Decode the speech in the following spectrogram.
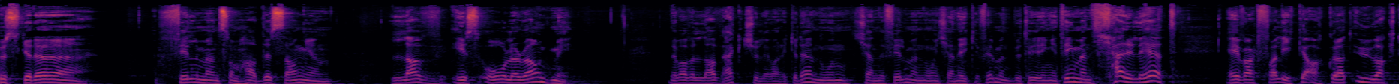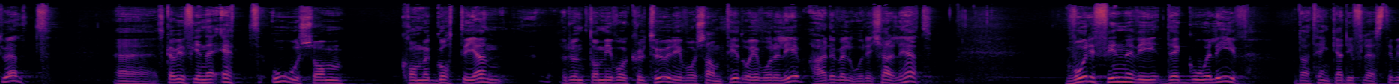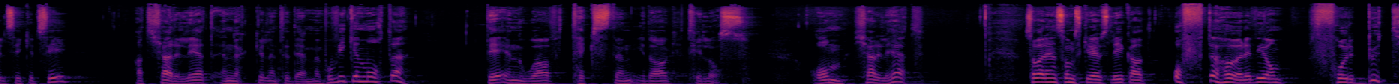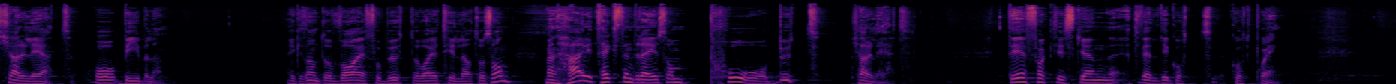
Husker dere filmen som hadde sangen 'Love Is All Around Me'? Det var vel 'Love Actually', var det ikke det? Noen kjenner filmen, noen kjenner ikke filmen. Det betyr ingenting. Men kjærlighet er i hvert fall ikke akkurat uaktuelt. Eh, skal vi finne ett ord som kommer godt igjen rundt om i vår kultur, i vår samtid og i våre liv, er det vel ordet kjærlighet. Hvor finner vi det gode liv? Da tenker jeg de fleste vil sikkert si at kjærlighet er nøkkelen til det. Men på hvilken måte? Det er noe av teksten i dag til oss om kjærlighet. Så var det en som skrev slik at ofte hører vi om forbudt kjærlighet og Bibelen. Ikke sant? Og hva er forbudt, og hva er tillatt, og sånn. Men her i teksten dreier det seg om påbudt kjærlighet. Det er faktisk en, et veldig godt, godt poeng.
